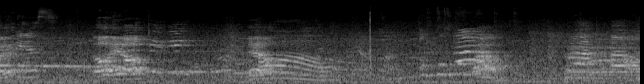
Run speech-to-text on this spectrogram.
wet. Oh, hell. Hell. Wow. Wow.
